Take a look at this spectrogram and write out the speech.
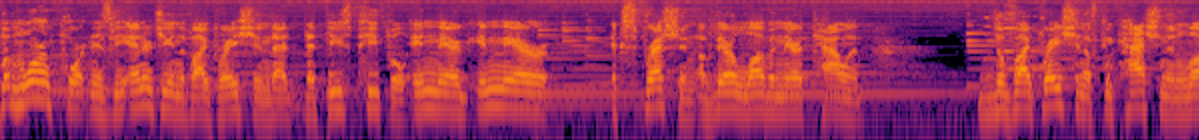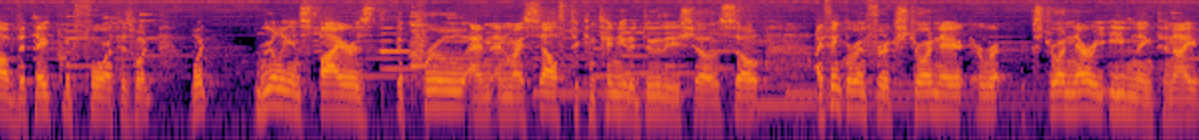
but more important is the energy and the vibration that, that these people, in their, in their expression of their love and their talent, the vibration of compassion and love that they put forth is what, what really inspires the crew and, and myself to continue to do these shows. So I think we're in for an extraordinary, extraordinary evening tonight.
